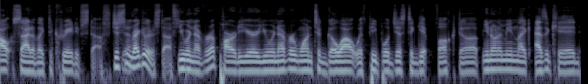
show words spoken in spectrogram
outside of like the creative stuff just in regular stuff. You were never a partier you were never one to go out with people just to get fucked up you know what i mean? Like as a kid.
